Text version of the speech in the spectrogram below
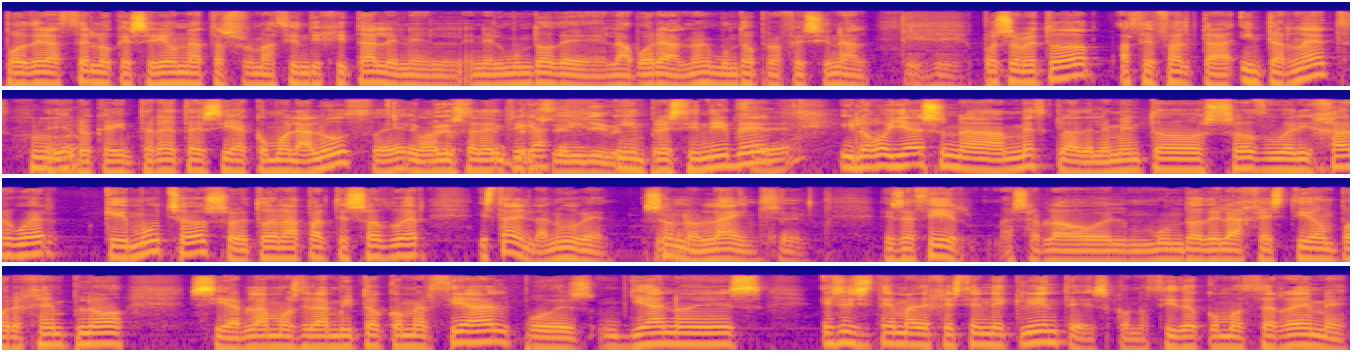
poder hacer lo que sería una transformación digital en el, en el mundo de laboral, ¿no? el mundo profesional? Pues sobre todo hace falta falta Internet. Yo creo que Internet es ya como la luz, ¿eh? la luz eléctrica, imprescindible. Y luego ya es una mezcla de elementos software y hardware que muchos, sobre todo en la parte software, están en la nube, son online. Es decir, has hablado del mundo de la gestión, por ejemplo, si hablamos del ámbito comercial, pues ya no es ese sistema de gestión de clientes conocido como CRM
